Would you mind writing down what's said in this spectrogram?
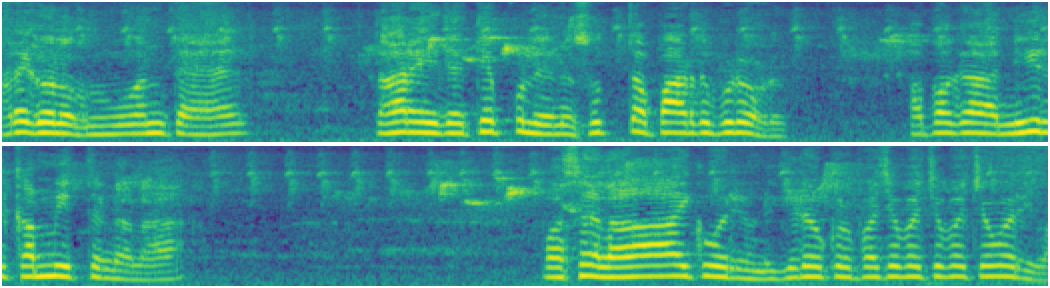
ಅರೆಗೊಲಗು ಅಂತ ದಾರ ಇದೆ ತೆಪ್ಪುಲೇನು ಸುತ್ತ ಪಾಡ್ದು ಬಿಡೋಡು ಅವಾಗ ನೀರು ಕಮ್ಮಿ ಇತ್ತಂಡಲ್ಲ ಪಸಲ ಆಯ್ಕೆ ಒರಿ ಉಂಡು ಗಿಡಕ್ಕೂ ಪಚ ಪಚ ಪಚ ಒರಿವ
